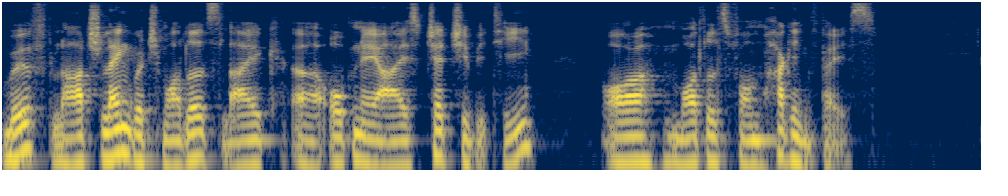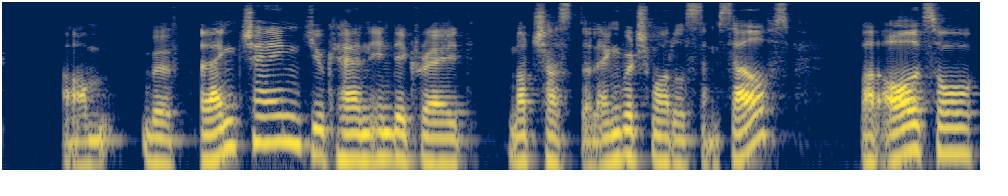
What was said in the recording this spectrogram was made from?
with large language models like uh, OpenAI's ChatGPT or models from Hugging Face. Um, with LangChain, you can integrate not just the language models themselves, but also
